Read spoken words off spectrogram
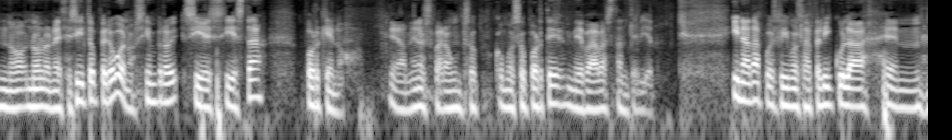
no, no lo necesito pero bueno siempre si, si está ¿por qué no? Al menos para un como soporte me va bastante bien y nada pues vimos la película en,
